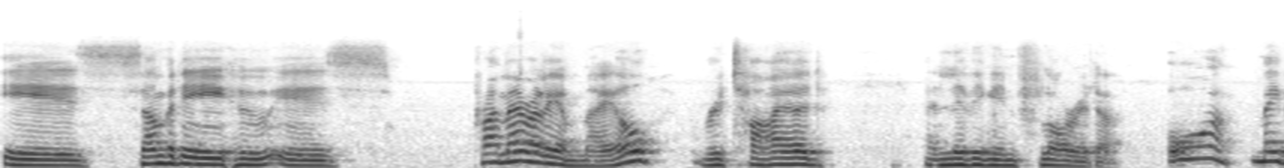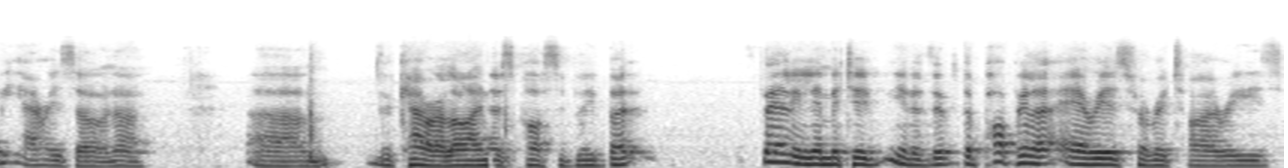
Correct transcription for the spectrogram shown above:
is somebody who is primarily a male, retired, and living in Florida or maybe Arizona, um, the Carolinas possibly, but fairly limited, you know, the, the popular areas for retirees.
